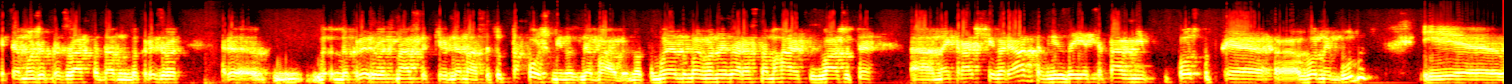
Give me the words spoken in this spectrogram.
і це може призвести до кризових до кризових наслідків для нас. І тут також мінус для Байдена. Тому я думаю, вони зараз намагаються зважити е, найкращі варіанти. Мені здається, певні поступки е, вони будуть. І е,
